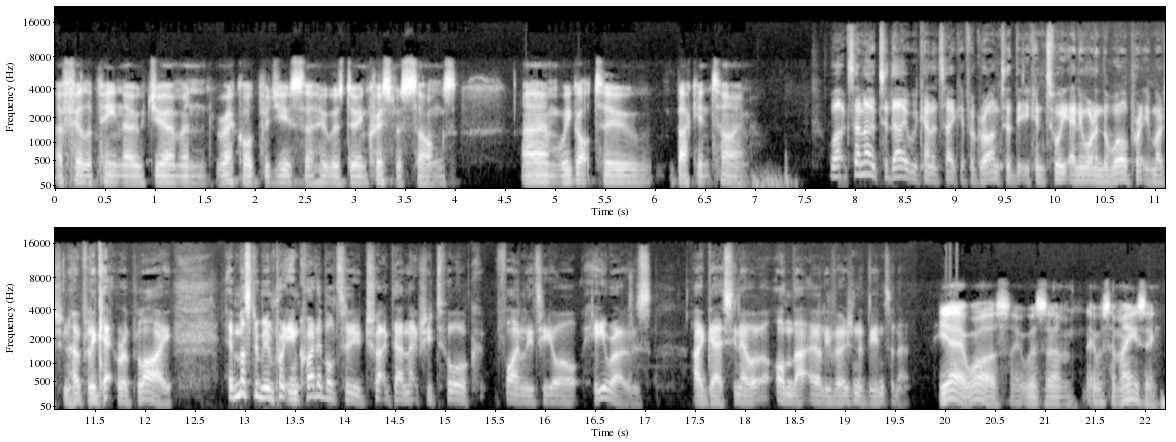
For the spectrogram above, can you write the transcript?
a Filipino German record producer who was doing Christmas songs, um, we got to back in time. Well, because I know today we kind of take it for granted that you can tweet anyone in the world pretty much and hopefully get a reply. It must have been pretty incredible to track down and actually talk finally to your heroes I guess you know, on that early version of the internet. Yeah, it was. It was. Um, it was amazing.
